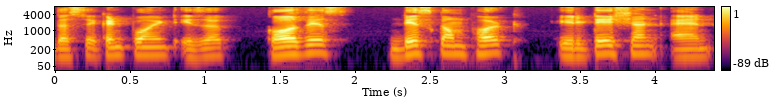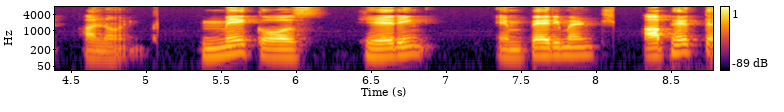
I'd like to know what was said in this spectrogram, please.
The second point is a causes discomfort, irritation and annoying. May cause hearing impairment, affect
